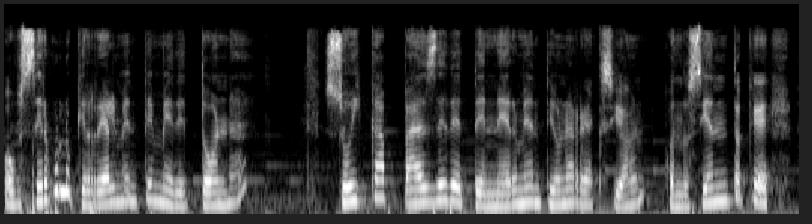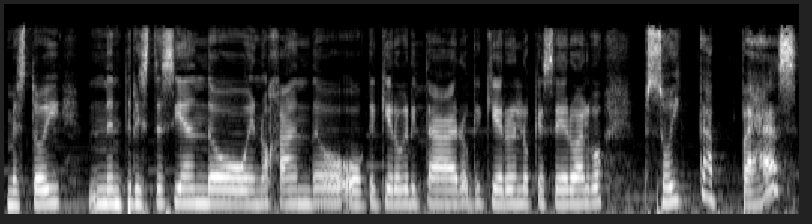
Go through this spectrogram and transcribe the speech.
Observo lo que realmente me detona ¿Soy capaz de detenerme ante una reacción? Cuando siento que me estoy entristeciendo o enojando o que quiero gritar o que quiero enloquecer o algo, ¿soy capaz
